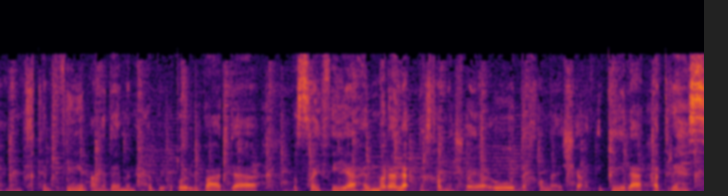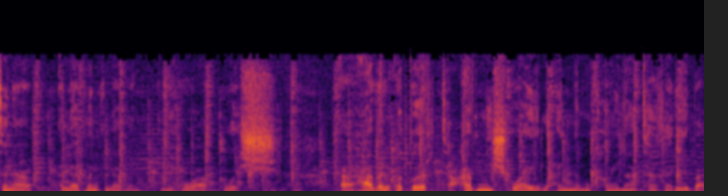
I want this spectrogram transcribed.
يعني مختلفين. أنا دايما أحب العطور الباردة الصيفية. هالمرة لا دخلنا شوية عود دخلنا أشياء ثقيلة. عطري هالسنة 11 11 اللي هو وش. آه هذا العطر تعبني شوي لأن مكوناته غريبة.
